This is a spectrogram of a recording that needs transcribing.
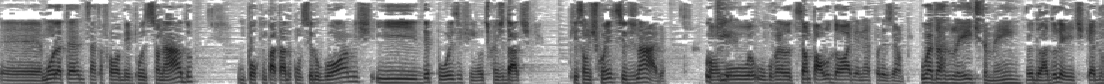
É, Moro até, de certa forma, bem posicionado, um pouco empatado com Ciro Gomes e depois, enfim, outros candidatos que são desconhecidos na área. O como que... o, o, governador de São Paulo, Dória, né, por exemplo. O Eduardo Leite também. O Eduardo Leite, que é do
